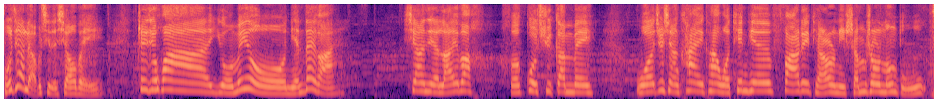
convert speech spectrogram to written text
不叫了不起的肖维。这句话有没有年代感？香姐来吧，和过去干杯！我就想看一看，我天天发这条，你什么时候能读.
